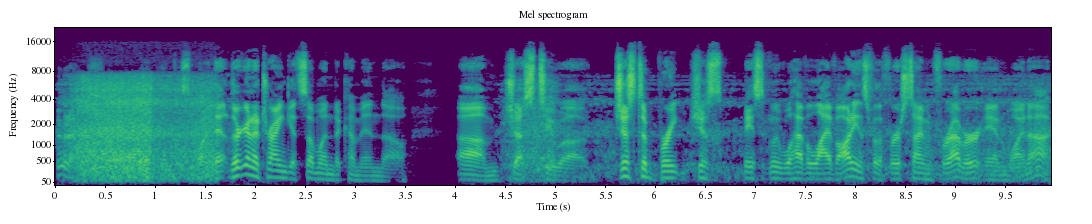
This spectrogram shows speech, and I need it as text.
who knows? At this point, They- they're going to try and get someone to come in though, um, just to uh, just to bring, just basically, we'll have a live audience for the first time in forever, and why not?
